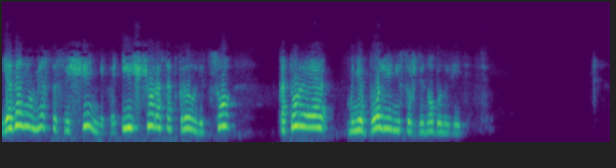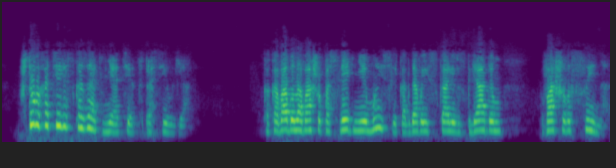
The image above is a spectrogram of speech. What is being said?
Я занял место священника и еще раз открыл лицо, которое мне более не суждено было видеть. «Что вы хотели сказать мне, отец?» — спросил я. «Какова была ваша последняя мысль, когда вы искали взглядом вашего сына?»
